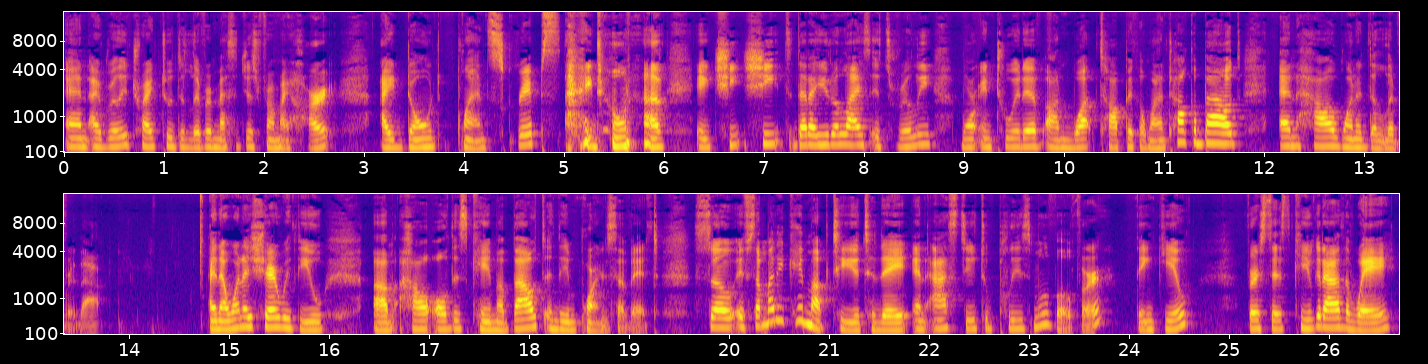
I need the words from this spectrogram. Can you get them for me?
and I really try to deliver messages from my heart. I don't plan scripts. I don't have a cheat sheet that I utilize. It's really more intuitive on what topic I want to talk about and how I want to deliver that. And I want to share with you um, how all this came about and the importance of it. So, if somebody came up to you today and asked you to please move over, thank you, versus can you get out of the way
